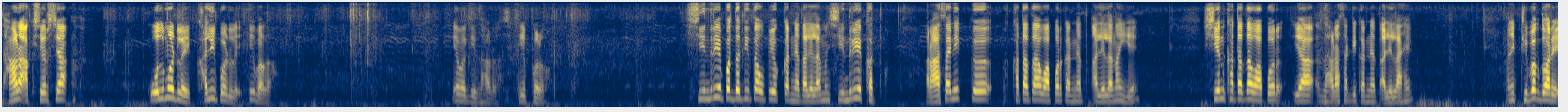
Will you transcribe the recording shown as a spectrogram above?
झाड अक्षरशः कोलमडलंय खाली पडलंय. हे बघा. हे बघ झाडं हे फळं. सेंद्रिय पद्धतीचा उपयोग करण्यात आलेला आहे. म्हणजे सेंद्रिय खत रासायनिक खताचा वापर करण्यात आलेला नाही आहे शेणखताचा वापर या झाडासाठी करण्यात आलेला आहे. आणि ठिबकद्वारे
